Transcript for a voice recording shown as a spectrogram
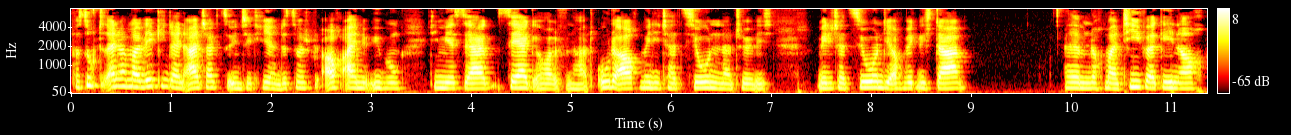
versuch das einfach mal wirklich in deinen Alltag zu integrieren. Das ist zum Beispiel auch eine Übung, die mir sehr, sehr geholfen hat. Oder auch Meditationen natürlich. Meditationen, die auch wirklich da ähm, nochmal tiefer gehen, auch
